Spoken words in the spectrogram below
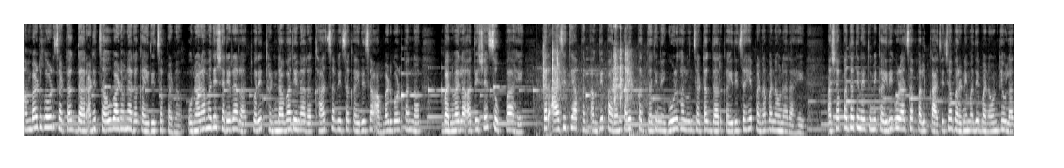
आंबट गोड चटकदार आणि चव वाढवणारं कैरीचं पन्नं उन्हाळ्यामध्ये शरीराला त्वरित थंडावा देणारं खास चवीचं कैरीचं आंबट गोड पन्नं बनवायला अतिशय सोपं आहे. तर आज इथे आपण अगदी पारंपरिक पद्धतीने गूळ घालून चटकदार कैरीचं हे पन्नं बनवणार आहे. अशा पद्धतीने तुम्ही कैरी गुळाचा पल्प काचेच्या भरणीमध्ये बनवून ठेवलात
